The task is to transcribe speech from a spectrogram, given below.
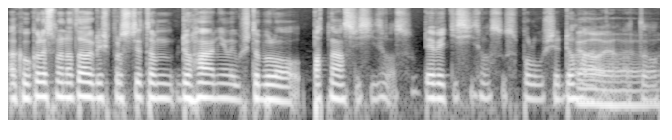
a koukali jsme na to, když prostě tam doháněli, už to bylo 15 tisíc hlasů, 9 tisíc hlasů spolu už je doháněli a to.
